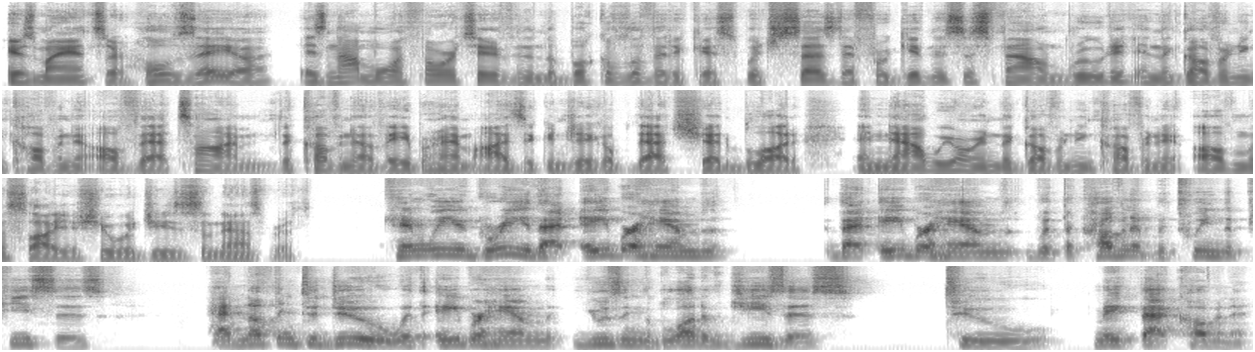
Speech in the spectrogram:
Here's my answer. Hosea is not more authoritative than the book of Leviticus, which says that forgiveness is found rooted in the governing covenant of that time, the covenant of Abraham, Isaac, and Jacob that shed blood. And now we are in the governing covenant of Messiah Yeshua, Jesus of Nazareth. Can we agree that Abraham, that Abraham, with the covenant between the pieces, had nothing to do with Abraham using the blood of Jesus to make that covenant?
